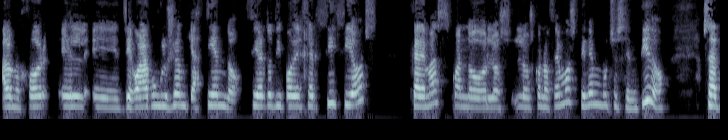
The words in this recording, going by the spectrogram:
a lo mejor él eh, llegó a la conclusión que haciendo cierto tipo de ejercicios que además cuando los, conocemos tienen mucho sentido. O sea,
